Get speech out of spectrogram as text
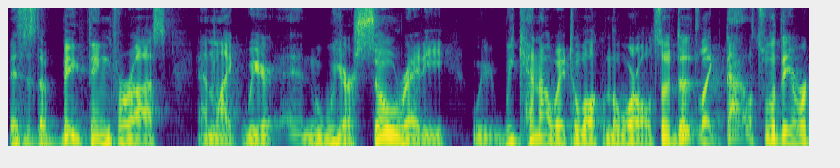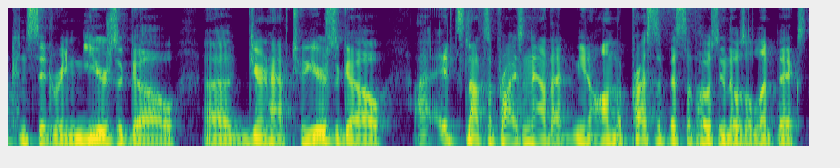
This is a big thing for us. And like we are and we are so ready. We, we cannot wait to welcome the world. So like that's what they were considering years ago, a uh, year and a half, two years ago. Uh, it's not surprising now that, you know, on the precipice of hosting those Olympics,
